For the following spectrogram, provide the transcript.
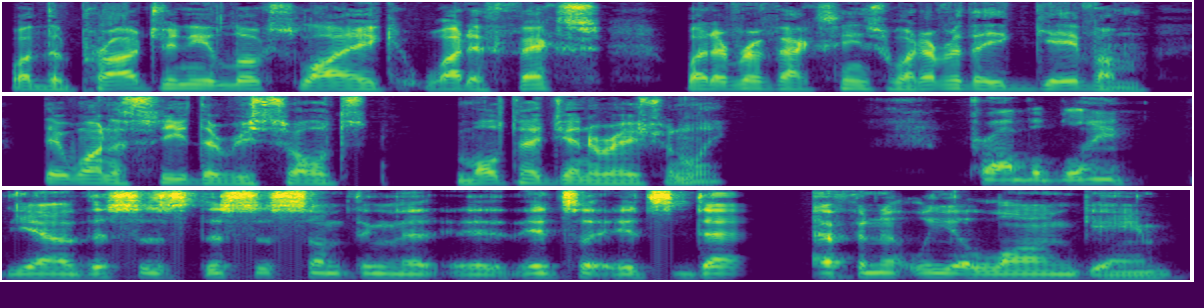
what the progeny looks like, what effects, whatever vaccines, whatever they gave them, they want to see the results multi generationally. Probably, yeah. This is this is something that it, it's a, it's de- definitely a long game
